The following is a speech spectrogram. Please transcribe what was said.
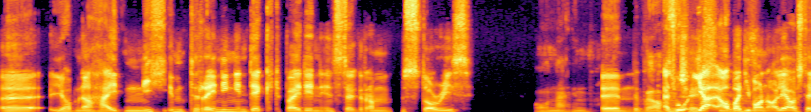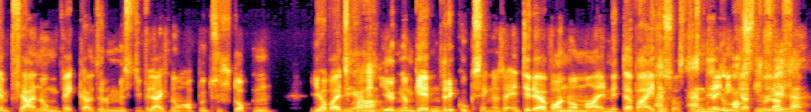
Äh, ich habe ihn heute nicht im Training entdeckt bei den Instagram-Stories. Oh nein. Ähm, also, ja, aber die waren alle aus der Entfernung weg. Also, da müsste ich vielleicht noch ab und zu stoppen. Ich habe jetzt ja. keinen in irgendeinem gelben Trikot gesehen. Also, entweder er war normal mit dabei, das heißt, das Andi, Training du machst einen Fehler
